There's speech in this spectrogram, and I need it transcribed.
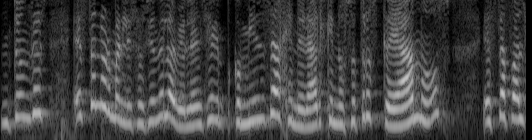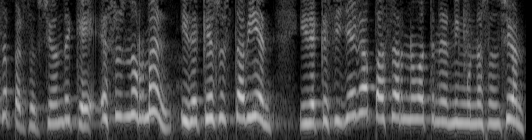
Entonces, esta normalización de la violencia comienza a generar que nosotros creamos esta falsa percepción de que eso es normal y de que eso está bien y de que si llega a pasar no va a tener ninguna sanción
